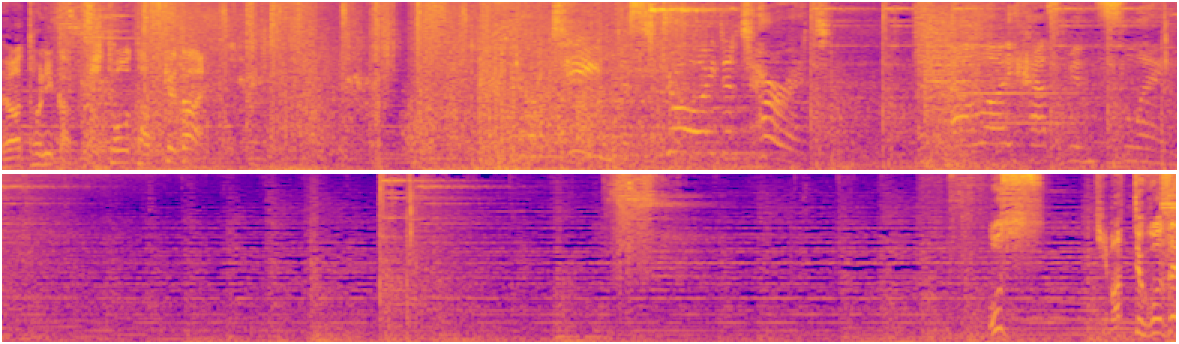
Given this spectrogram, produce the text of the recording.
俺はとにかく人を助けたい。押す決まってこうぜ。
